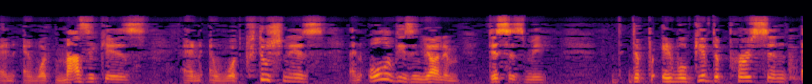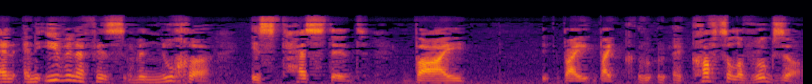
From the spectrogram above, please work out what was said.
and, and what mazik is, and, and what kedushin is, and all of these inyanim. This is me. The, it will give the person, and, and even if his menucha is tested by by by a kofzel of rugza,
